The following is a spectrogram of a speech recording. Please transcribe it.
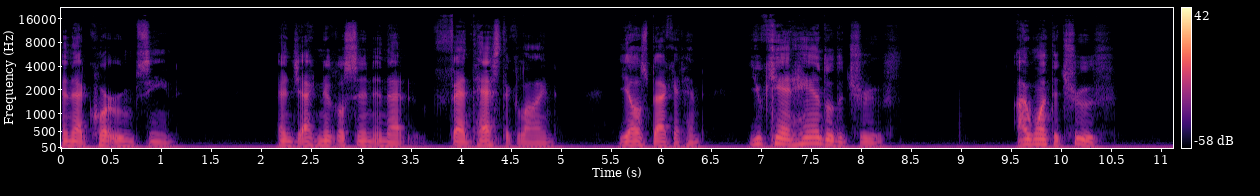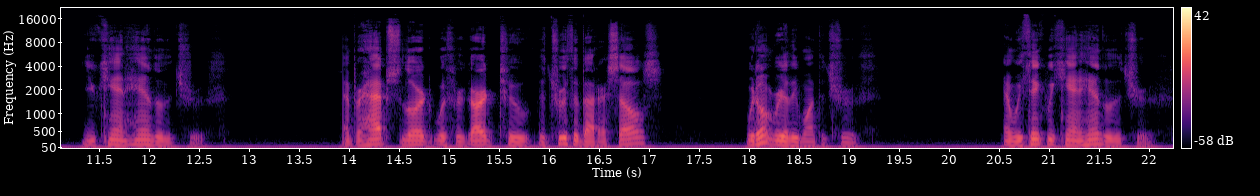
in that courtroom scene. And Jack Nicholson, in that fantastic line, yells back at him, You can't handle the truth. I want the truth. You can't handle the truth. And perhaps, Lord, with regard to the truth about ourselves, we don't really want the truth. And we think we can't handle the truth.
